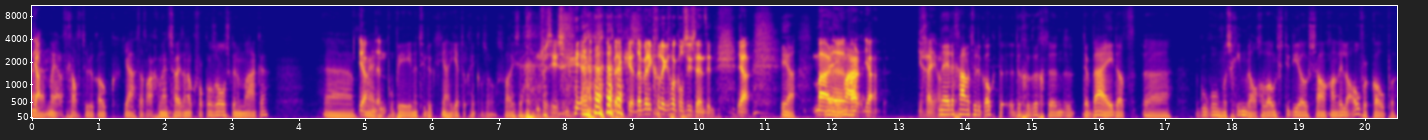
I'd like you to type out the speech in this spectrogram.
Ja. Maar ja, dat geldt natuurlijk ook. Ja, dat argument zou je dan ook voor consoles kunnen maken. Eh, ja, die en- probeer je natuurlijk. Ja, je hebt ook geen consoles, wou je zeggen. Precies. ja, daar, ben ik, eh, daar ben ik gelukkig wel consistent in. Ja, ja. maar, Nee, eh, maar- maar, ja, je Nee, er gaan natuurlijk ook de, de geruchten de- erbij dat Google misschien wel gewoon studio's zou gaan willen overkopen.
